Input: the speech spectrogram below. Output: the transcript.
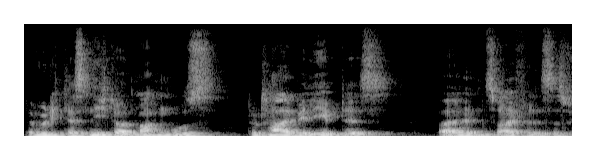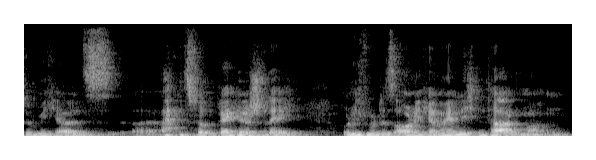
dann würde ich das nicht dort machen, wo es total belebt ist, weil im Zweifel ist es für mich als, als Verbrecher schlecht und ich würde es auch nicht am helllichten Tag machen.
